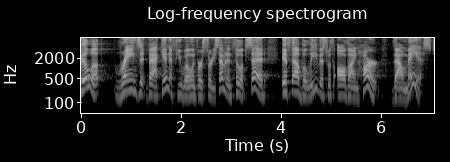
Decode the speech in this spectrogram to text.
Philip reins it back in, if you will, in verse 37. And Philip said, If thou believest with all thine heart, thou mayest.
